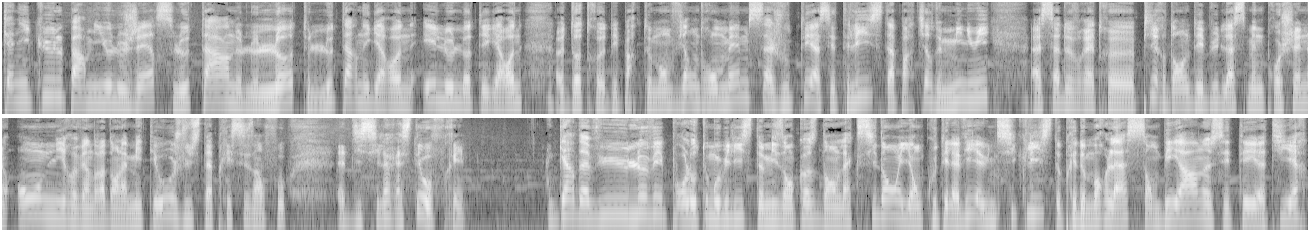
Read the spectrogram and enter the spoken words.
canicule. Parmi eux le Gers, le Tarn, le Lot, le Tarn-et-Garonne et le Lot-et-Garonne. D'autres départements viendront même s'ajouter à cette liste à partir de minuit. Ça devrait être pire dans le début de la semaine prochaine. On y reviendra dans la météo juste après ces infos. D'ici là, restez au frais. Garde à vue levée pour l'automobiliste mis en cause dans l'accident ayant coûté la vie à une cycliste près de Morlas en Béarn. C'était euh, hier.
